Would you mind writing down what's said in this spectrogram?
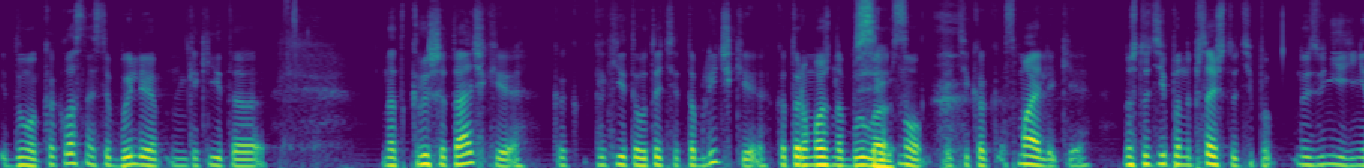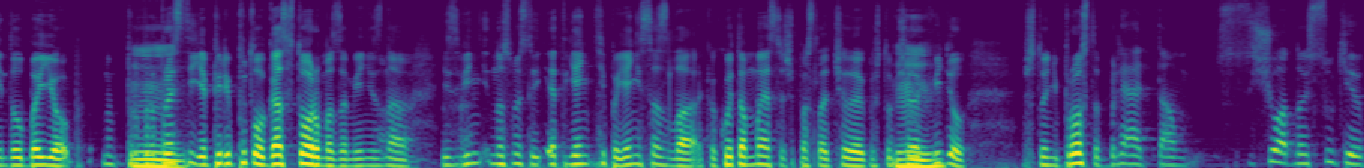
И думал, как классно, если были какие-то над крышей тачки как, какие-то вот эти таблички, которые можно было, Sims. ну, эти как смайлики. Ну, что типа написать, что типа, ну извини, я не долбоеб. Ну, mm. прости, я перепутал газ с тормозом, я не знаю. Извини, ну, в смысле, это я типа, я не со зла. Какой-то месседж послать человеку, чтобы mm. человек видел, что не просто, блядь, там еще одной суки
